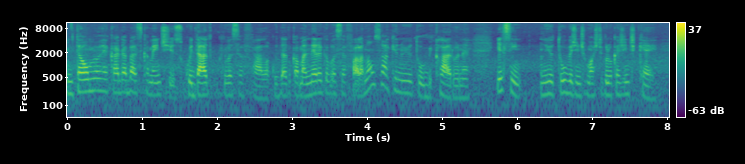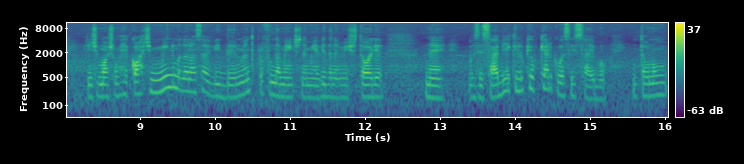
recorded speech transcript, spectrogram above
Então, o meu recado é basicamente isso: cuidado com o que você fala, cuidado com a maneira que você fala, não só aqui no YouTube, claro, né? E assim, no YouTube a gente mostra aquilo que a gente quer. A gente mostra um recorte mínimo da nossa vida. Eu não entro profundamente na minha vida, na minha história, né? Você sabe aquilo que eu quero que vocês saibam. Então não,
